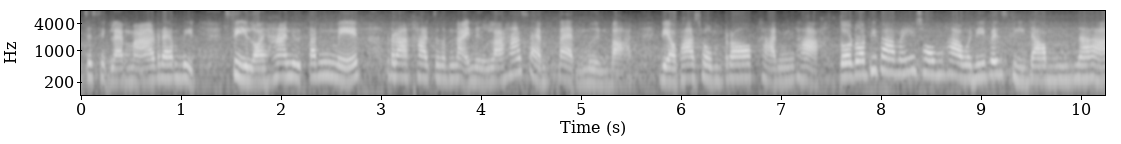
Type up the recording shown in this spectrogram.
170 แรงม้า แรงบิด 405 นิวตันเมตร ราคาจะจำหน่าย 1 5 8 0 0 0 0 บาท เดี๋ยวพาชมรอบคันค่ะ ตัวรถที่พามาให้ชมค่ะ วันนี้เป็นสีดำนะคะ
